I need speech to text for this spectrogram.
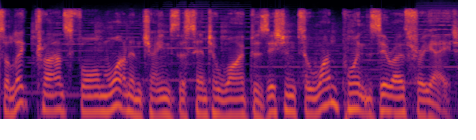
Select Transform 1 and change the center Y position to 1.038.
